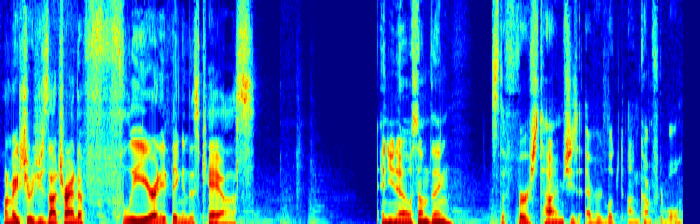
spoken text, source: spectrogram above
I want to make sure she's not trying to flee or anything in this chaos. And you know something? It's the first time she's ever looked uncomfortable.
